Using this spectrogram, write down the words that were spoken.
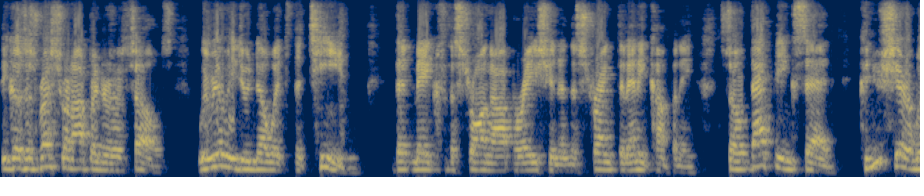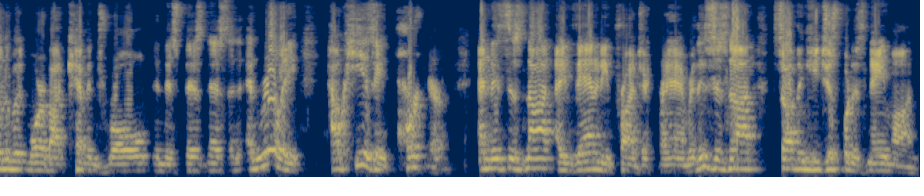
because as restaurant operators ourselves we really do know it's the team that makes the strong operation and the strength in any company. So that being said can you share a little bit more about Kevin's role in this business and, and really how he is a partner? And this is not a vanity project for Hammer. This is not something he just put his name on.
